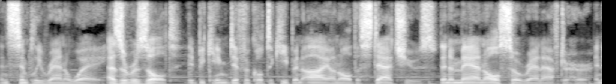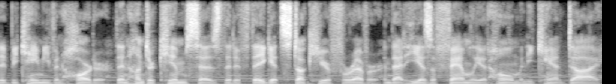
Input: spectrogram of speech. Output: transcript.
and simply ran away. As a result, it became difficult to keep an eye on all the statues. Then a man also ran after her, and it became even harder. Then Hunter Kim says that if they get stuck here forever, and that he has a family at home and he can't die,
